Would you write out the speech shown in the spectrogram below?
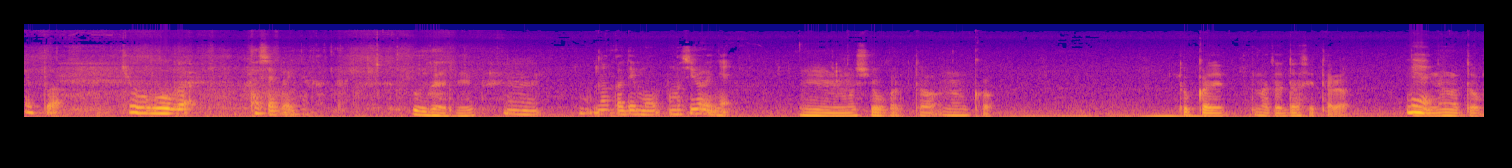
やっぱ競合が他社がいなかっそうだよね。たうん。なんかでも面白いね。うん面白かった。なんかどっかでまた出せたらいいねなと思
